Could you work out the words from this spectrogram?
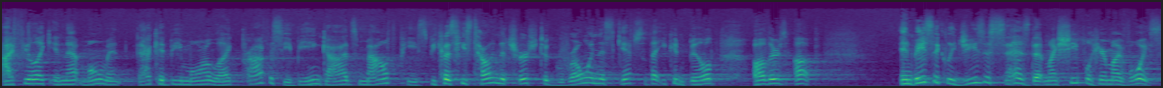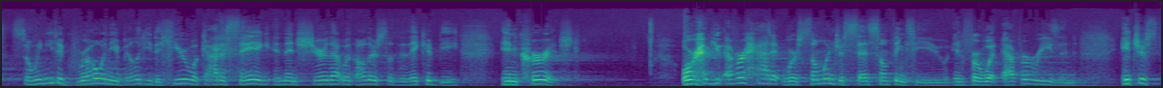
I feel like in that moment, that could be more like prophecy, being God's mouthpiece, because He's telling the church to grow in this gift so that you can build others up. And basically, Jesus says that my sheep will hear my voice. So we need to grow in the ability to hear what God is saying and then share that with others so that they could be encouraged. Or have you ever had it where someone just says something to you, and for whatever reason, it just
